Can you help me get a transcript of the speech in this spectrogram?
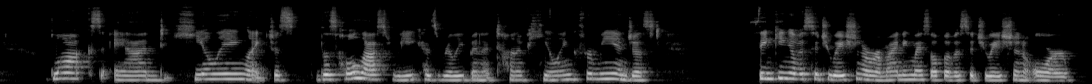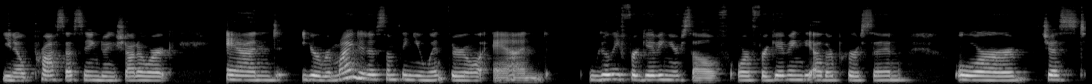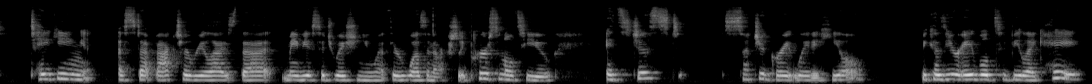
blocks and healing. Like, just this whole last week has really been a ton of healing for me and just thinking of a situation or reminding myself of a situation or, you know, processing, doing shadow work. And you're reminded of something you went through and really forgiving yourself or forgiving the other person or just taking a step back to realize that maybe a situation you went through wasn't actually personal to you, it's just such a great way to heal because you're able to be like, hey,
